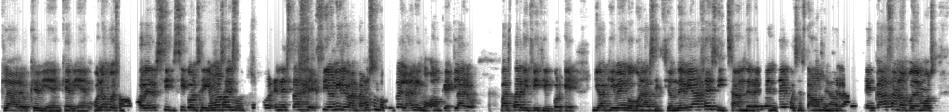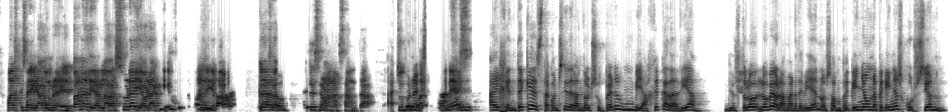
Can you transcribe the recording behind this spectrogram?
Claro, qué bien, qué bien. Bueno, pues vamos a ver si, si conseguimos esto en esta sección y levantamos un poquito el ánimo, aunque claro, va a estar difícil porque yo aquí vengo con la sección de viajes y Chan, de repente pues estamos encerrados en casa, no podemos más que salir a comprar el pan, a tirar la basura y ahora que justo cuando llegaban Claro. de Semana Santa. ¿Tú Bueno, planes? Hay, gente que está considerando el súper un viaje cada día. Yo esto lo, lo veo la mar de bien, o sea, un pequeño, una pequeña excursión,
